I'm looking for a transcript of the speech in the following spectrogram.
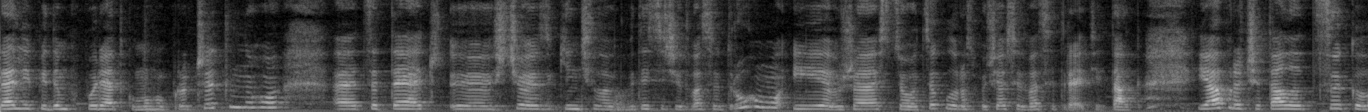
Далі підемо по порядку мого прочитаного. Е, Це те, е, що я закінчила в 2022-му і вже з цього циклу розпочався 23-й. Так, я прочитала цикл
